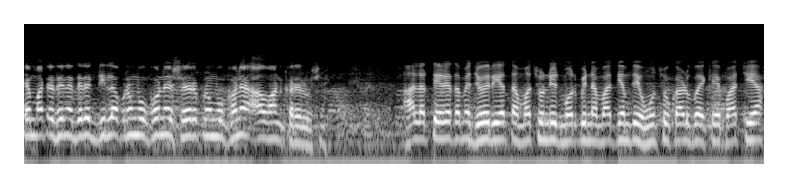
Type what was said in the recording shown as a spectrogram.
એ માટે થઈને દરેક જિલ્લા પ્રમુખોને, શહેર પ્રમુખોને આહવાન કરેલું છે. હાલ અત્યારે તમે જોઈ રહ્યા હતા મચ્છુ મોરબીના માધ્યમથી હું છું કાળુભાઈ કે પાચિયા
